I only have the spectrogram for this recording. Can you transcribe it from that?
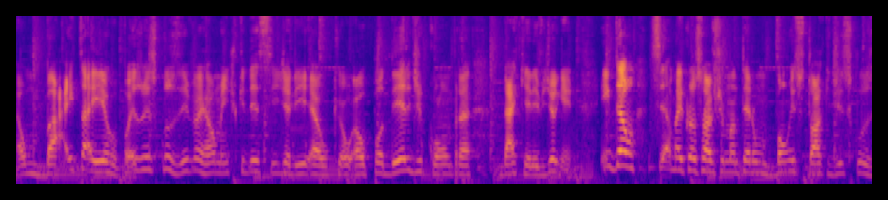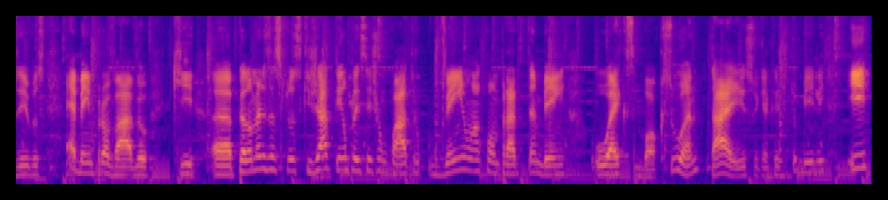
é um baita erro, pois o exclusivo é realmente o que decide ali, é o, é o poder de compra daquele videogame. Então, se a Microsoft manter um bom estoque de exclusivos, é bem provável que uh, pelo menos as pessoas que já têm o PlayStation 4 venham a comprar também o Xbox One, tá? É isso que acredito Billy. E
